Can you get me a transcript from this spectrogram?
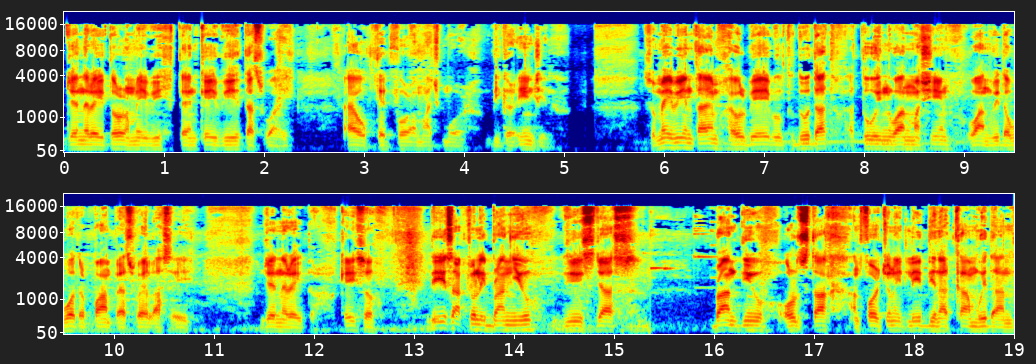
generator or maybe 10 kV. That's why I opted for a much more bigger engine. So maybe in time I will be able to do that, a two-in-one machine, one with a water pump as well as a generator. Okay, so this is actually brand new. This is just brand new old stock. Unfortunately, did not come with an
